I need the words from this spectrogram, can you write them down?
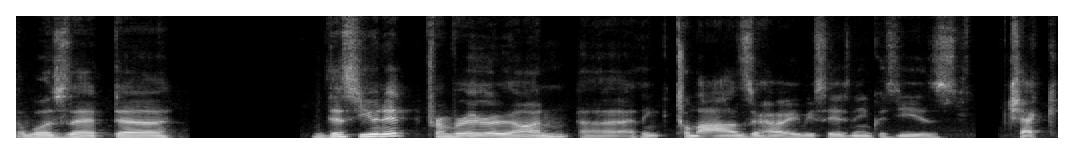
Was that uh, this unit from very early on? Uh, I think Tomas or however you say his name because he is Czech.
